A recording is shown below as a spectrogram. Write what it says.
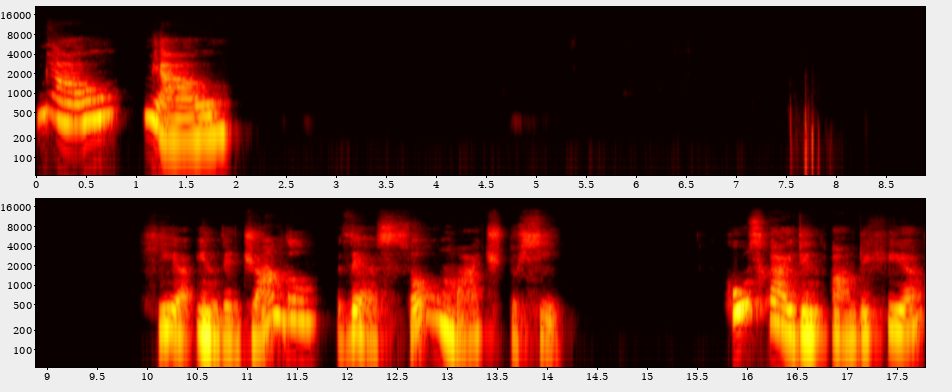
Meow, meow. Here in the jungle, there's so much to see. Who's hiding under here?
